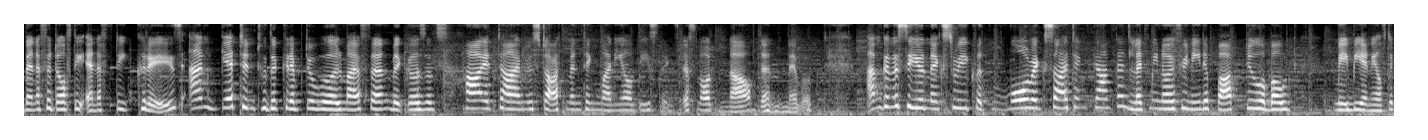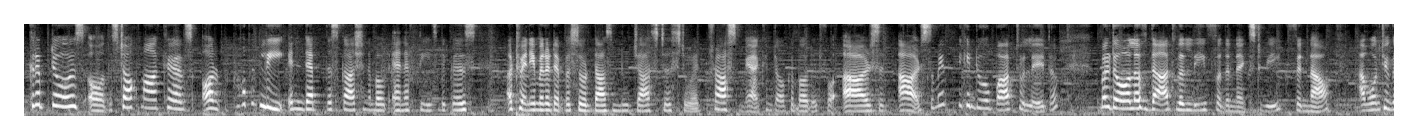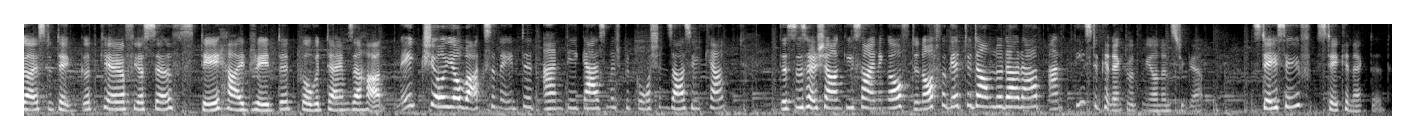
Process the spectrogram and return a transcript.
benefit of the NFT craze and get into the crypto world, my friend, because it's high time you start minting money of these things. If not now, then never. I'm gonna see you next week with more exciting content. Let me know if you need a part two about maybe any of the cryptos or the stock markets, or probably in depth discussion about NFTs because a 20 minute episode doesn't do justice to it. Trust me, I can talk about it for hours and hours. So maybe we can do a part two later. But all of that will leave for the next week. For now, I want you guys to take good care of yourself, stay hydrated. COVID times are hard. Make sure you're vaccinated and take as much precautions as you can. This is Harshanki signing off. Do not forget to download our app and please to connect with me on Instagram. Stay safe, stay connected.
